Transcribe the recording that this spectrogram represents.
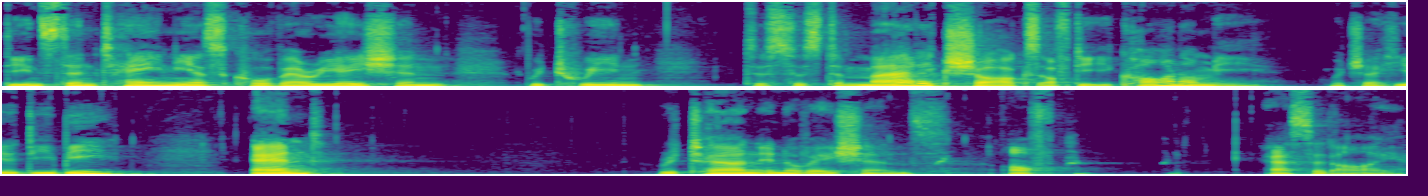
the instantaneous covariation between the systematic shocks of the economy, which are here dB, and return innovations of asset I.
